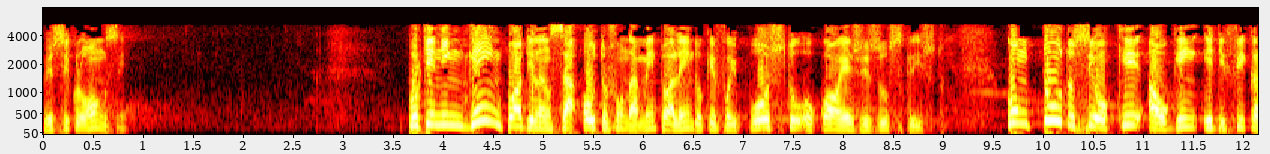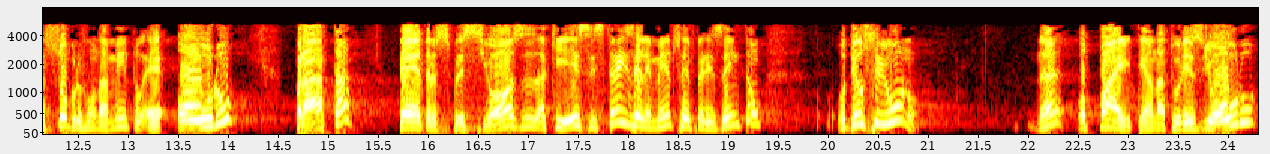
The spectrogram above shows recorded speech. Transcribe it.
versículo 11. Porque ninguém pode lançar outro fundamento além do que foi posto, o qual é Jesus Cristo. Contudo, se o que alguém edifica sobre o fundamento é ouro, prata, pedras preciosas. Aqui, esses três elementos representam o Deus triuno. Né? O Pai tem a natureza de ouro,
